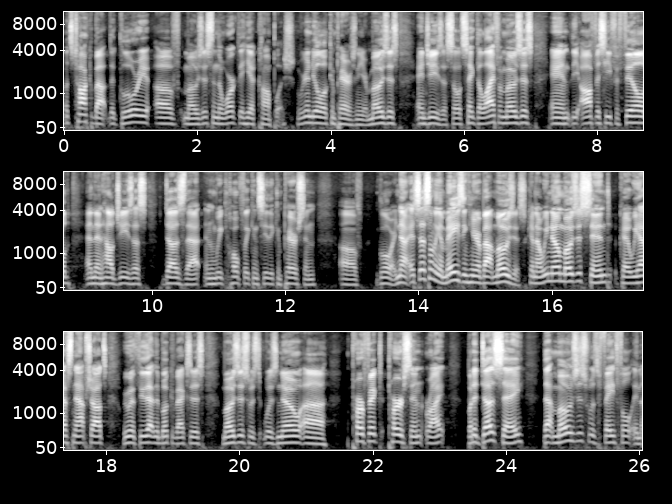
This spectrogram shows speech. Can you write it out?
Let's talk about the glory of Moses and the work that he accomplished. We're going to do a little comparison here Moses and Jesus. So let's take the life of Moses and the office he fulfilled, and then how Jesus does that. And we hopefully can see the comparison of glory. Now, it says something amazing here about Moses. Okay, now we know Moses sinned. Okay, we have snapshots. We went through that in the book of Exodus. Moses was, was no uh, perfect person, right? But it does say that Moses was faithful in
